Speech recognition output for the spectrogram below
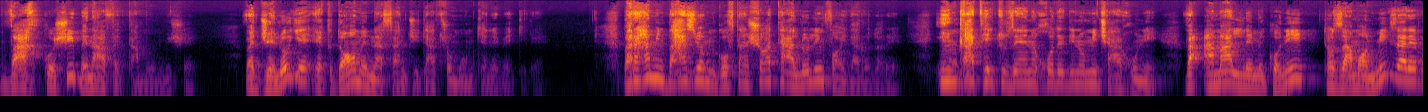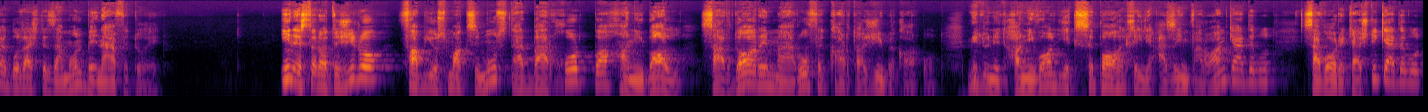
وقت کشی به نفع تموم میشه و جلوی اقدام نسنجیدت رو ممکنه بگیره. برای همین بعضیا می‌گفتن شاید تعلل این فایده رو داره. این قطعی تو ذهن خودت اینو میچرخونی و عمل نمی‌کنی تا زمان میگذره و گذشت زمان به نفع توه. این استراتژی رو فابیوس ماکسیموس در برخورد با هانیبال سردار معروف کارتاژی به کار برد. می‌دونید هانیبال یک سپاه خیلی عظیم فراهم کرده بود سوار کشتی کرده بود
